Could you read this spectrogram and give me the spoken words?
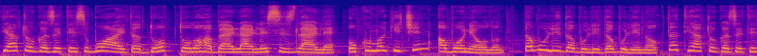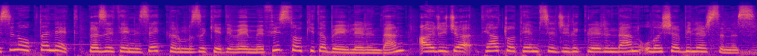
Tiyatro Gazetesi bu ayda dop dolu haberlerle sizlerle. Okumak için abone olun. www.tiyatrogazetesi.net Gazetenize Kırmızı Kedi ve Mephisto kitap evlerinden ayrıca tiyatro temsilciliklerinden ulaşabilirsiniz.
